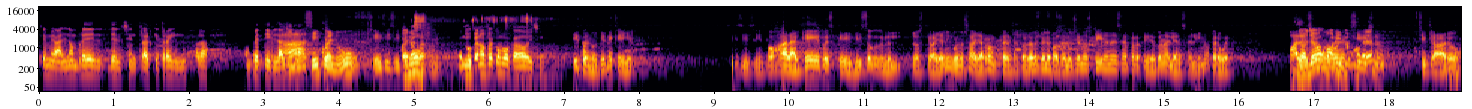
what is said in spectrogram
se me va el nombre del, del central que traímos para competir la Ah, Gina. sí, Cuenú. Sí, sí, sí, Bueno, tienes razón. bueno, que no fue convocado hoy, sí. Sí, Cuenú tiene que ir. Sí, sí, sí. Ojalá que, pues, que listo, que los que vayan, ninguno se vaya a romper. ¿Se acuerda lo que le pasó a Luciano Espina en ese partido con Alianza Lima? Pero bueno. Ojalá buena Juanito Moreno. Sí, claro.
